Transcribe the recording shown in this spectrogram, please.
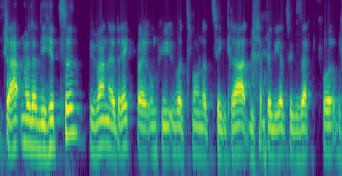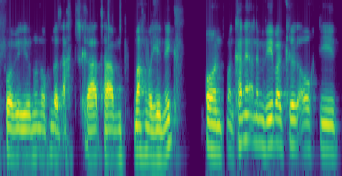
da hatten wir dann die Hitze. Wir waren ja direkt bei irgendwie über 210 Grad. Und ich habe ja die ganze Zeit gesagt, vor, bevor wir hier nur noch 180 Grad haben, machen wir hier nichts. Und man kann ja an einem Weber-Grill auch die,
